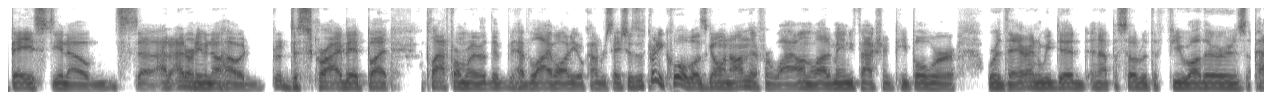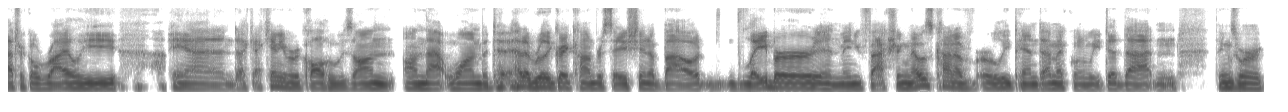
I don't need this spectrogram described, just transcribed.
based, you know, uh, I, don't even know how to describe it, but platform where they have live audio conversations. It's pretty cool what was going on there for a while. And a lot of manufacturing people were, were there. And we did an episode with a few others, Patrick O'Reilly, and I, I can't even recall who was on, on that one, but had a really great conversation about labor in manufacturing. That was kind of early pandemic when we did that. And things were,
